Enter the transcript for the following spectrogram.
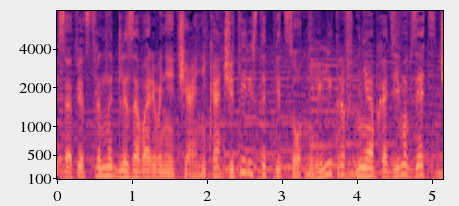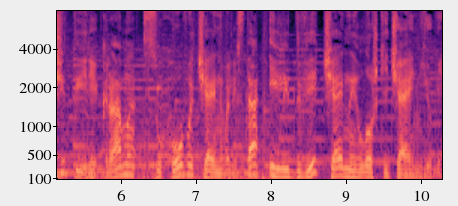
Соответственно, для заваривания чайника 400-500 мл необходимо взять 4 грамма сухого чайного листа или 2 чайные ложки чая ньюби.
